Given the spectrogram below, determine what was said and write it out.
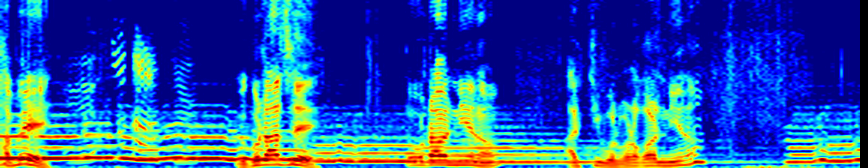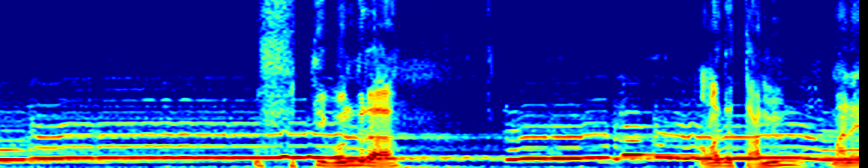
খাবে? ওই কটা আছে। তো ওটাও নিয়ে নাও। আর কি বলব ওটা নিয়ে নাও। সত্যি বন্ধুরা আমাদের তামিম মানে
